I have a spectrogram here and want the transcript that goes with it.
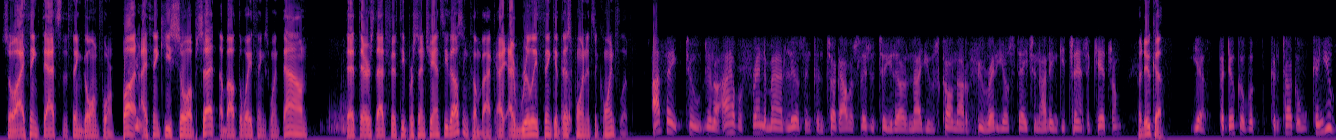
So I think that's the thing going for him. But I think he's so upset about the way things went down that there's that 50% chance he doesn't come back. I, I really think at this point it's a coin flip. I think too. You know, I have a friend of mine that lives in Kentucky. I was listening to you the other night. You was calling out a few radio stations. I didn't get a chance to catch them. Paducah. Yeah, Paducah, with Kentucky. Can you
